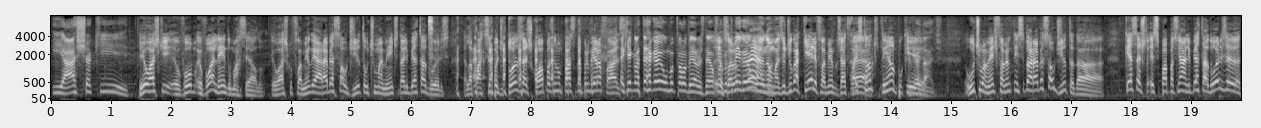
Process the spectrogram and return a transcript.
e acha que. Eu acho que. Eu vou, eu vou além do Marcelo. Eu acho que o Flamengo é a Arábia Saudita ultimamente da Libertadores. Ela participa de todas as Copas e não passa da primeira fase. É que a Inglaterra ganhou uma, pelo menos, né? O Flamengo, o Flamengo também ganhou é, uma. Não, mas eu digo aquele Flamengo, já faz é, tanto tempo que. É verdade. Ultimamente o Flamengo tem sido a Arábia Saudita da. Porque essa, esse papo assim, ah, Libertadores, é,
